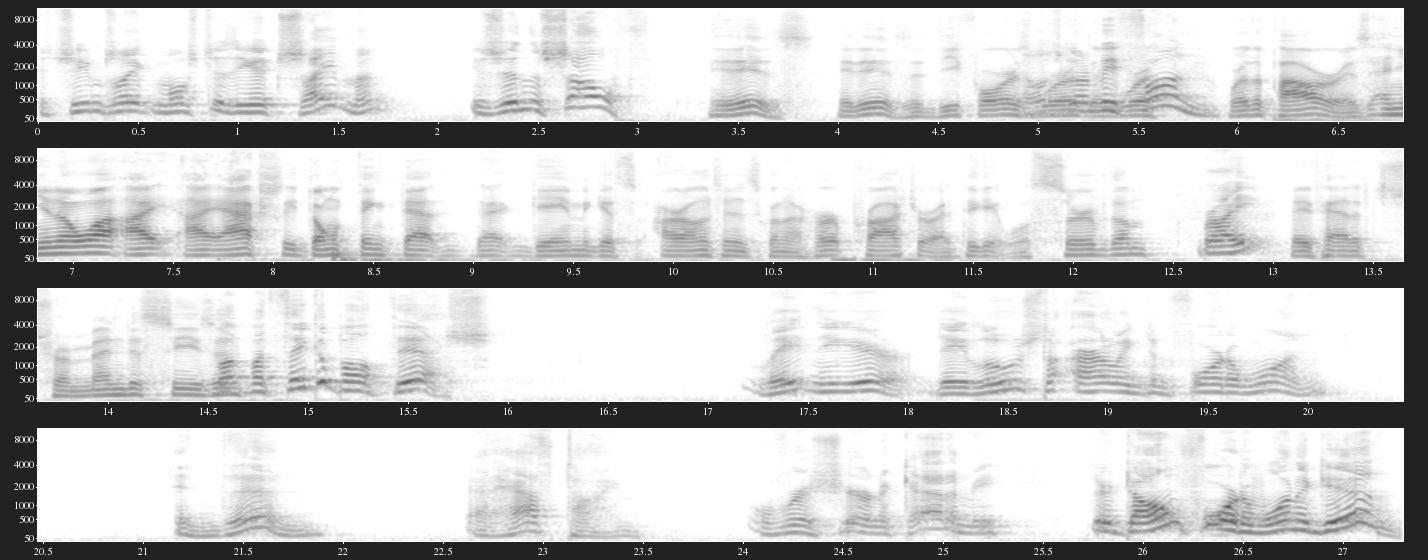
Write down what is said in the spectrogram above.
it seems like most of the excitement is in the South. It is. It is. The D four is where the, where, where the power is. And you know what? I, I actually don't think that that game against Arlington is going to hurt Proctor. I think it will serve them. Right. They've had a tremendous season. But but think about this. Late in the year, they lose to Arlington four to one, and then at halftime, over at Sharon Academy, they're down four to one again.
